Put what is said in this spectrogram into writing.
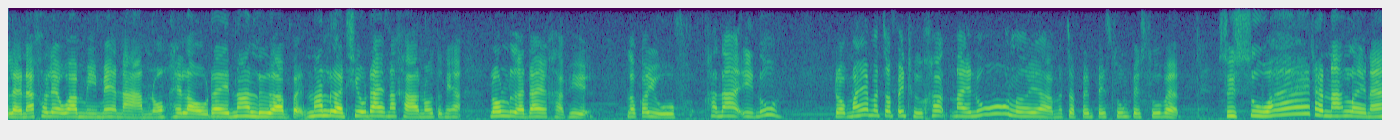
อะไรนะเขาเรียกว่ามีแม่น้ำเนาะให้เราได้หน้าเรือไปหน้าเรือเที่ยวได้นะคะเนาะตรงเนี้ยล่องเรือได้ค่ะพี่แล้วก็อยู่ข้างหน้าอีกนู่นดอกไม้มันจะไปถือข้างในนู่นเลยอะมันจะเป็นไปซุ้มไปซุ้มแบบสวยๆทั้งนั้นเลยนะ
